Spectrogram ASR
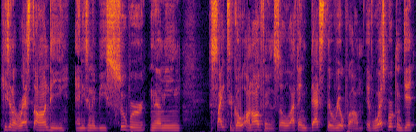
he's gonna rest on D and he's gonna be super. You know what I mean? Sight to go on offense. So I think that's the real problem. If Westbrook can get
